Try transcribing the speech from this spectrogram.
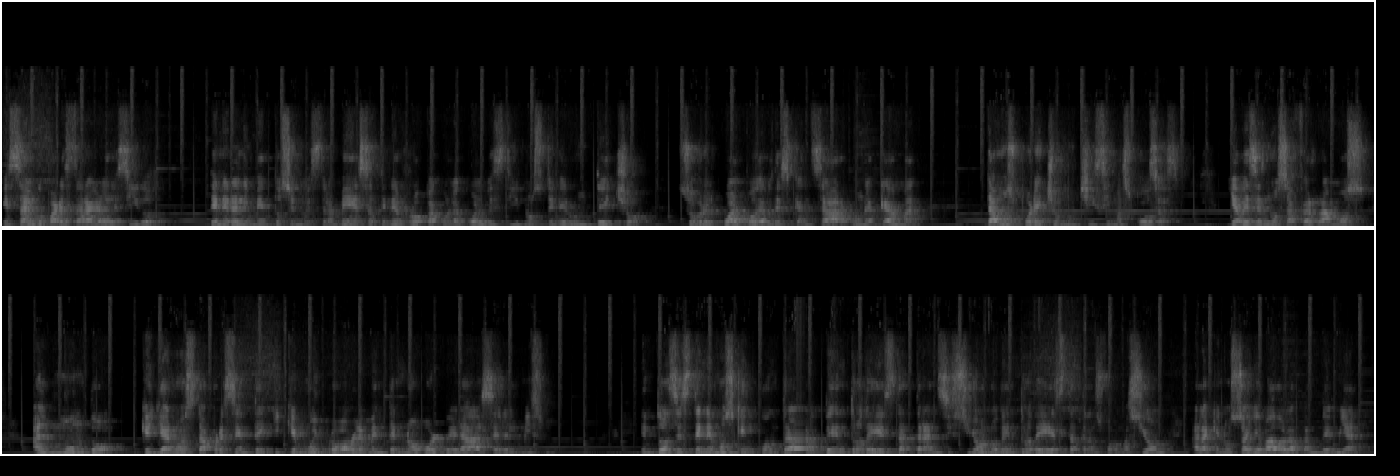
es algo para estar agradecido. Tener alimentos en nuestra mesa, tener ropa con la cual vestirnos, tener un techo sobre el cual poder descansar, una cama. Damos por hecho muchísimas cosas y a veces nos aferramos al mundo que ya no está presente y que muy probablemente no volverá a ser el mismo. Entonces tenemos que encontrar dentro de esta transición o dentro de esta transformación a la que nos ha llevado la pandemia,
